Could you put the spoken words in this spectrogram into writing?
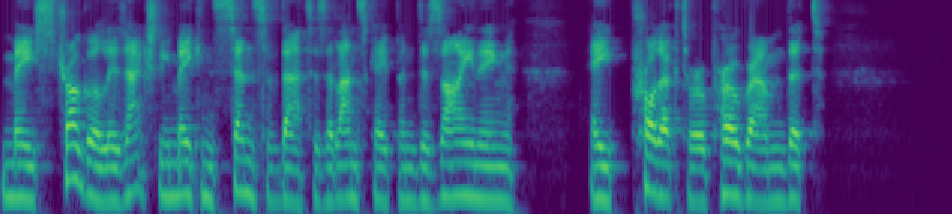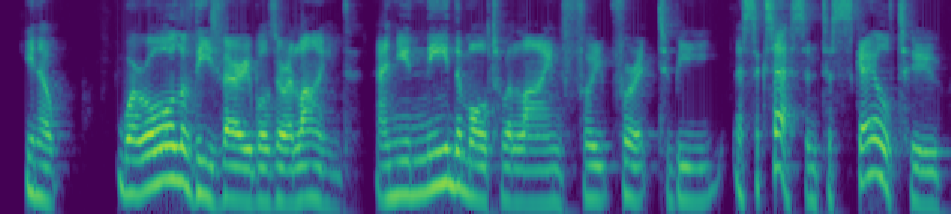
may struggle is actually making sense of that as a landscape and designing a product or a program that, you know, where all of these variables are aligned and you need them all to align for, for it to be a success and to scale to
